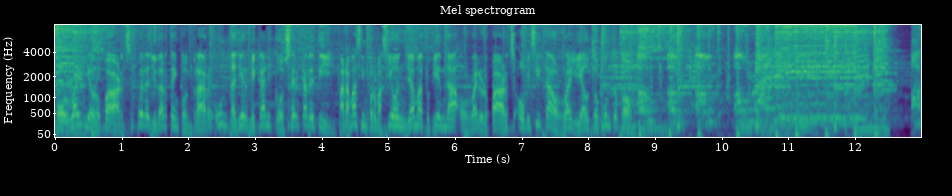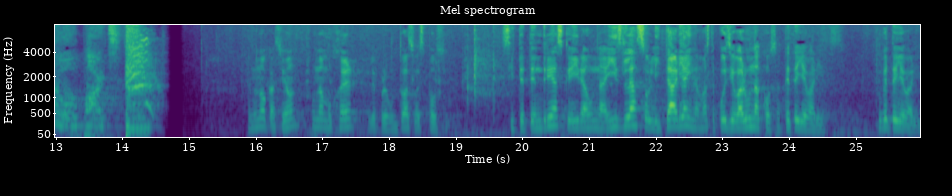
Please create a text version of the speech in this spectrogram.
O'Reilly Auto Parts puede ayudarte a encontrar un taller mecánico cerca de ti. Para más información, llama a tu tienda O'Reilly Auto Parts o visita oreillyauto.com. oh, oh, Parts. En una ocasión, una mujer le preguntó a su esposo, si te tendrías que ir a una isla solitaria y nada más te puedes llevar una cosa, ¿qué te llevarías? ¿Tú qué te llevarías?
